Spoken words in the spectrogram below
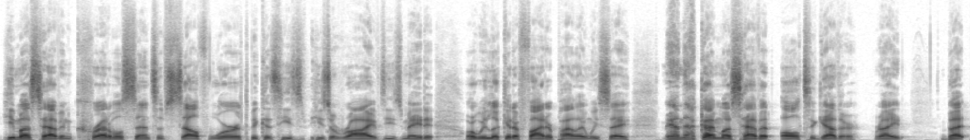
He must have incredible sense of self-worth because he's he's arrived, he's made it. Or we look at a fighter pilot and we say, man, that guy must have it all together, right? But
